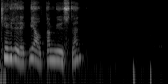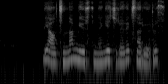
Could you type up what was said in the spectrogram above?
Çevirerek bir alttan bir üstten bir altından bir üstünden geçirerek sarıyoruz.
